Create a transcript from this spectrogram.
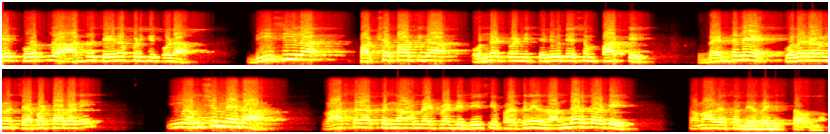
ఏ కోర్టులో ఆర్డర్ చేయనప్పటికీ కూడా బీసీల పక్షపాతిగా ఉన్నటువంటి తెలుగుదేశం పార్టీ వెంటనే కులగణన చేపట్టాలని ఈ అంశం మీద రాష్ట్ర వ్యాప్తంగా ఉన్నటువంటి బీసీ ప్రతినిధులందరితోటి సమావేశం నిర్వహిస్తూ ఉన్నాం.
